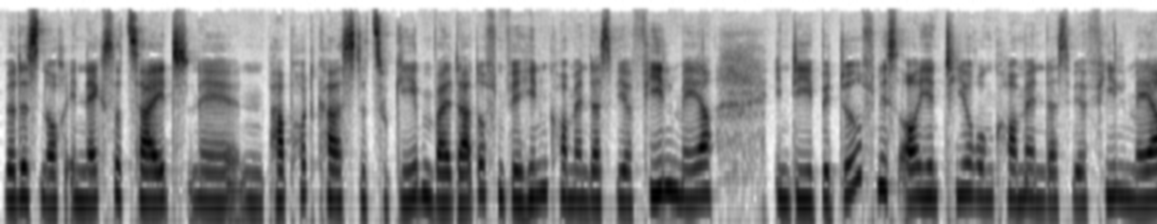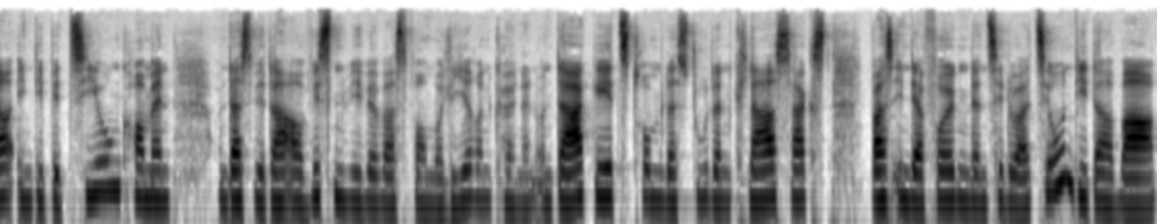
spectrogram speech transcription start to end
wird es noch in nächster Zeit eine, ein paar Podcasts dazu geben, weil da dürfen wir hinkommen, dass wir viel mehr in die Bedürfnisorientierung kommen, dass wir viel mehr in die Beziehung kommen und dass wir da auch wissen, wie wir was formulieren können. Und da geht es darum, dass du dann klar sagst, was in der folgenden Situation, die da war,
